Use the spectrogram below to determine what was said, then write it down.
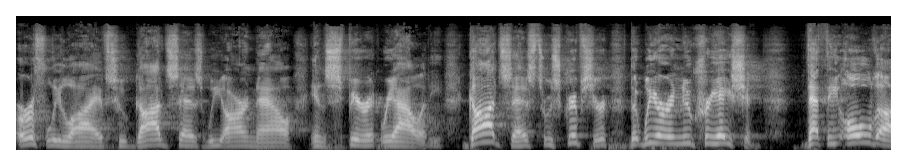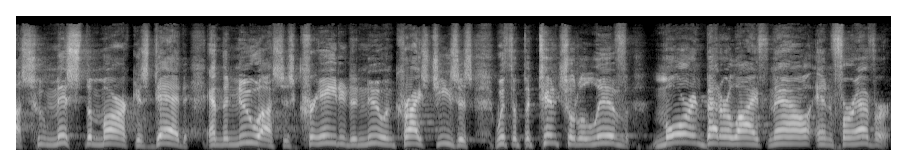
earthly lives who God says we are now in spirit reality. God says through Scripture that we are a new creation. That the old us who missed the mark is dead, and the new us is created anew in Christ Jesus with the potential to live more and better life now and forever.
